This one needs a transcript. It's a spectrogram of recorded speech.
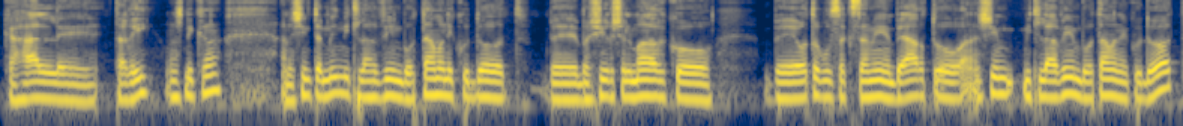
קהל אה, טרי, מה שנקרא. אנשים תמיד מתלהבים באותם הנקודות, בשיר של מרקו, באוטובוס הקסמים, בארתור, אנשים מתלהבים באותם הנקודות.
